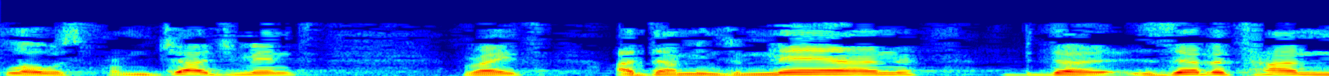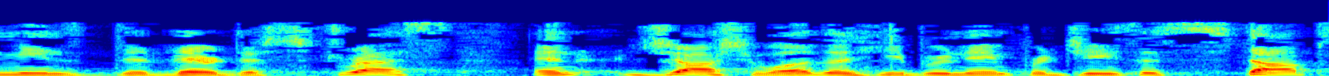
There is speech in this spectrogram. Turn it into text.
flows from judgment, right? Adam means man. The Zebatan means their distress. And Joshua, the Hebrew name for Jesus, stops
